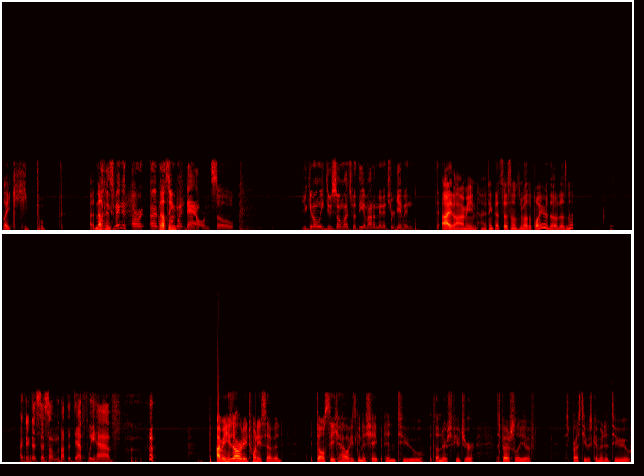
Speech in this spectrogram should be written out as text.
Like he, Uh, But Nothing's minutes are. It nothing- also went down, so you can only do so much with the amount of minutes you're given. I I mean, I think that says something about the player though, doesn't it? I think that says something about the depth we have. I mean, he's already 27. I don't see how he's going to shape into the Thunder's future, especially if Presti was committed to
